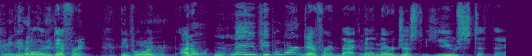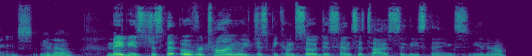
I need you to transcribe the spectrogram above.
I mean, people are different. People were. Hmm. I don't. Maybe people weren't different back then. They were just used to things, you mm-hmm. know, maybe it's just that over time we've just become so desensitized to these things, you know?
